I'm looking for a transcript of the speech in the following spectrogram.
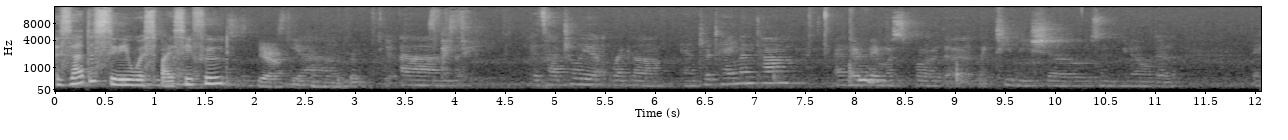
Is that the city with spicy food? Yeah. Yeah. And it's actually like a entertainment town, and they're famous for the like TV shows and you know the they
